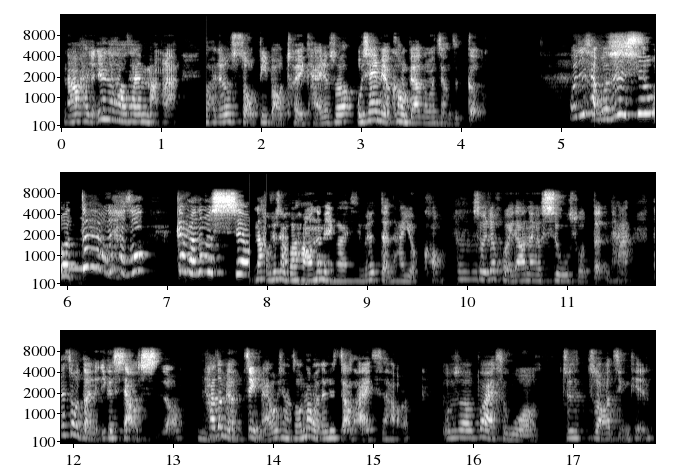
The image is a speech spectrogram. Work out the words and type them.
然后他就因为那时候他在忙啦，他就用手臂把我推开，就说我现在没有空，不要跟我讲这个。我就想，我就我对啊，我就想说，干嘛那么凶？然后我就想说，好，那没关系，我就等他有空，嗯、所以我就回到那个事务所等他。但是我等了一个小时哦，他都没有进来。我想说，那我再去找他一次好了。我说，不好意思，我就是做到今天。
